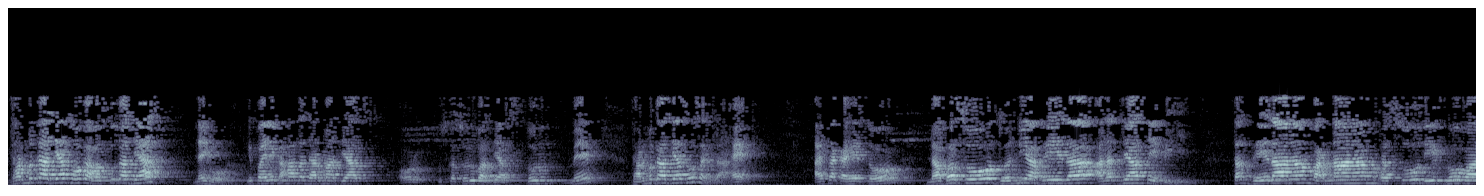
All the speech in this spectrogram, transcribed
धर्म का अध्यास होगा, वस्तु का अध्यास नहीं होगा। ये पहले कहा था धर्म अध्यास और उसका स्वरूप अध्यास, दोनों में धर्म का अध्यास हो सकता है। ऐसा कहे तो नभसो ध्वनि अभेद अनध्यासे भी तद भेदानाम वर्णानाम ह्रस्व दीर्घो वा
